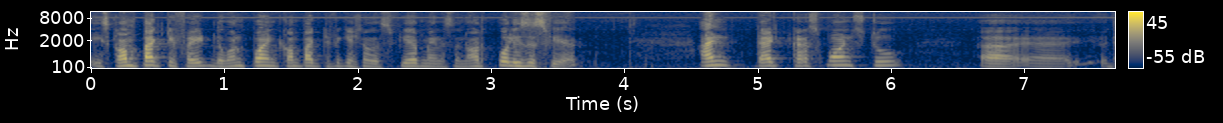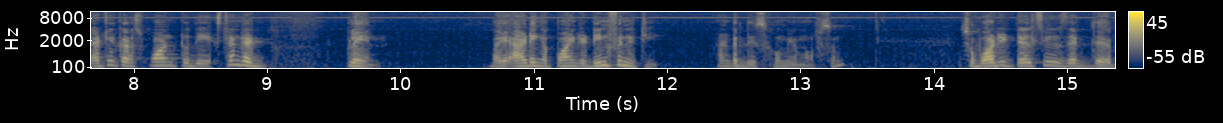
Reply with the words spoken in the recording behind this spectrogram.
is compactified. The one point compactification of the sphere minus the north pole is a sphere. And that corresponds to that will correspond to the extended plane by adding a point at infinity under this homeomorphism. So what it tells you is that the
